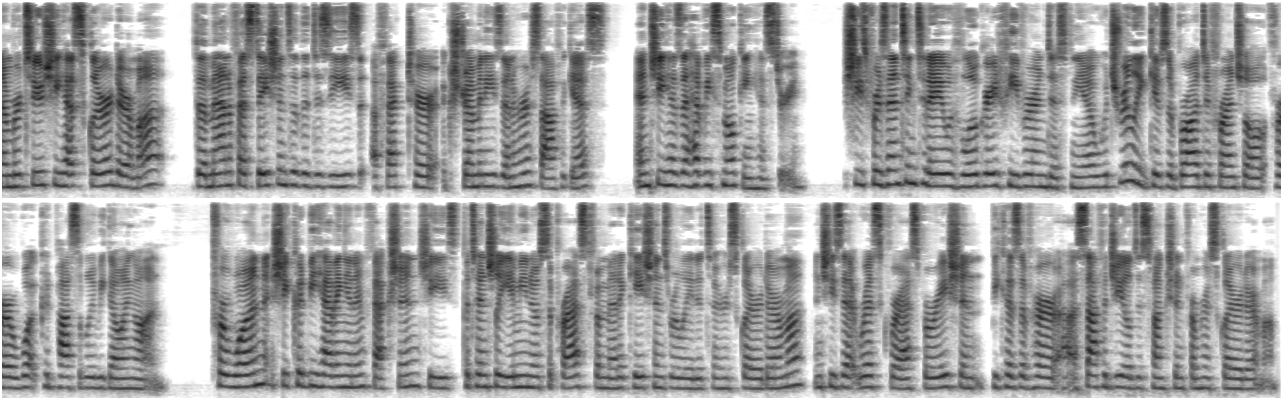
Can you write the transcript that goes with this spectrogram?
Number two, she has scleroderma. The manifestations of the disease affect her extremities and her esophagus, and she has a heavy smoking history. She's presenting today with low grade fever and dyspnea, which really gives a broad differential for what could possibly be going on. For one, she could be having an infection. She's potentially immunosuppressed from medications related to her scleroderma, and she's at risk for aspiration because of her uh, esophageal dysfunction from her scleroderma.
